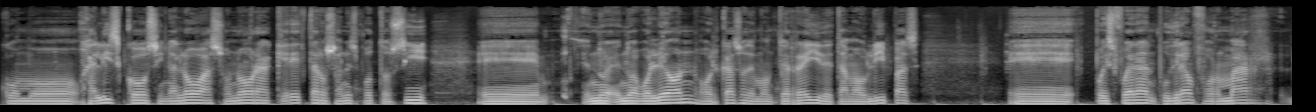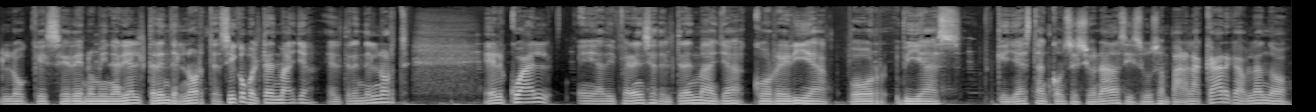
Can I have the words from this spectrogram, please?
como Jalisco, Sinaloa, Sonora, Querétaro, San Luis Potosí, eh, Nuevo León o el caso de Monterrey y de Tamaulipas, eh, pues fueran, pudieran formar lo que se denominaría el tren del norte, así como el tren Maya, el tren del norte, el cual, eh, a diferencia del tren Maya, correría por vías que ya están concesionadas y se usan para la carga, hablando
